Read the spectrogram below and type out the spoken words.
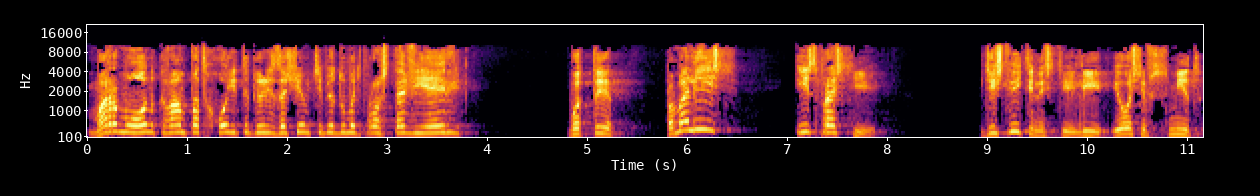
Мормон к вам подходит и говорит, зачем тебе думать, просто верь. Вот ты помолись и спроси, в действительности ли Иосиф Смит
